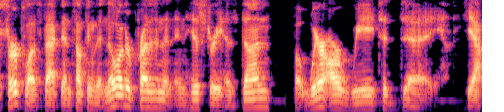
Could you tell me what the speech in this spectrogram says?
surplus back then, something that no other president in history has done. But where are we today? Yeah,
